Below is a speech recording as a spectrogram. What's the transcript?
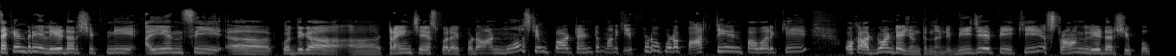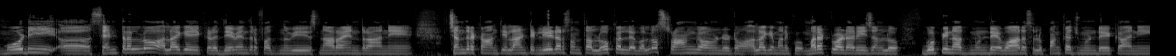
సెకండరీ లీడర్షిప్ని ఐఎన్సి కొద్దిగా ట్రైన్ చేసుకోలేకపోవడం. అండ్ మోస్ట్ ఇంపార్టెంట్ మనకి ఎప్పుడూ కూడా పార్టీ ఇన్ పవర్కి ఒక అడ్వాంటేజ్ ఉంటుందండి. బీజేపీకి స్ట్రాంగ్ లీడర్షిప్ మోడీ సెంట్రల్లో అలాగే ఇక్కడ దేవేంద్ర ఫడ్నవీస్ నారాయణ రాణే చంద్రకాంత్ ఇలాంటి లీడర్స్ అంతా లోకల్ లెవెల్లో స్ట్రాంగ్గా ఉండటం. అలాగే మనకు మరట్వాడ రీజన్లో గోపీనాథ్ ముండే వారసులు పంకజ్ ముండే కానీ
